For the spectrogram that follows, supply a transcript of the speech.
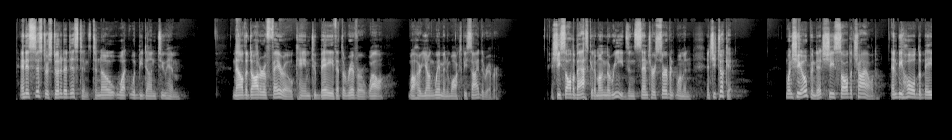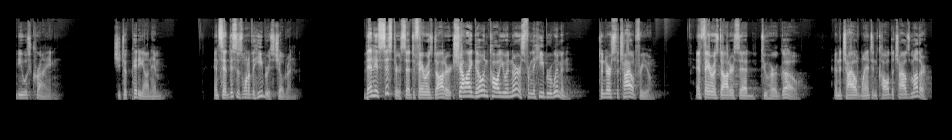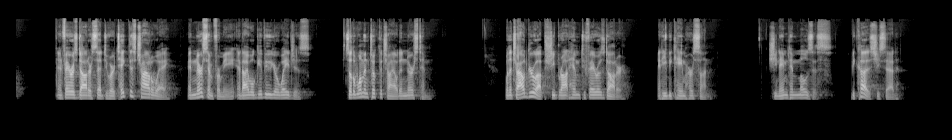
And his sister stood at a distance to know what would be done to him. Now the daughter of Pharaoh came to bathe at the river while, while her young women walked beside the river. She saw the basket among the reeds and sent her servant woman, and she took it. When she opened it, she saw the child, and behold, the baby was crying. She took pity on him and said, This is one of the Hebrews' children. Then his sister said to Pharaoh's daughter, Shall I go and call you a nurse from the Hebrew women to nurse the child for you? And Pharaoh's daughter said to her, Go. And the child went and called the child's mother. And Pharaoh's daughter said to her, Take this child away and nurse him for me, and I will give you your wages. So the woman took the child and nursed him. When the child grew up, she brought him to Pharaoh's daughter, and he became her son. She named him Moses, because, she said,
